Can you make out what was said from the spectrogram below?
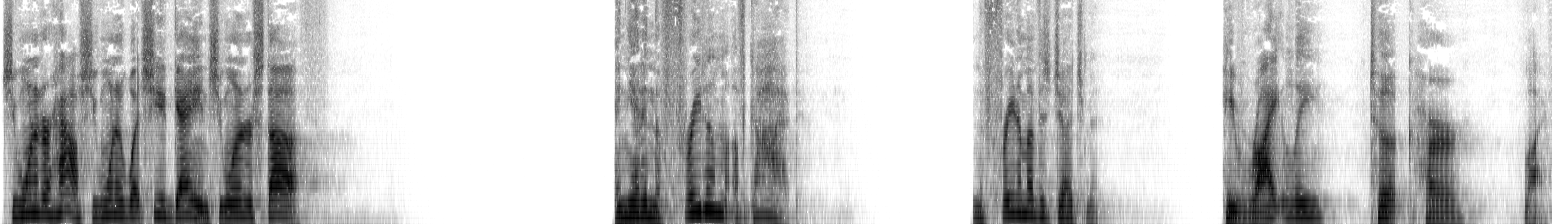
She wanted her house. She wanted what she had gained. She wanted her stuff. And yet, in the freedom of God, in the freedom of his judgment, he rightly took her life.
